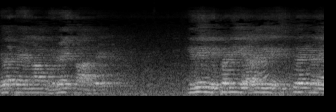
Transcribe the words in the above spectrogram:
இவற்றையெல்லாம் இழைத்தார்கள் இதில் எப்படி அழகிய சித்திரங்களை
